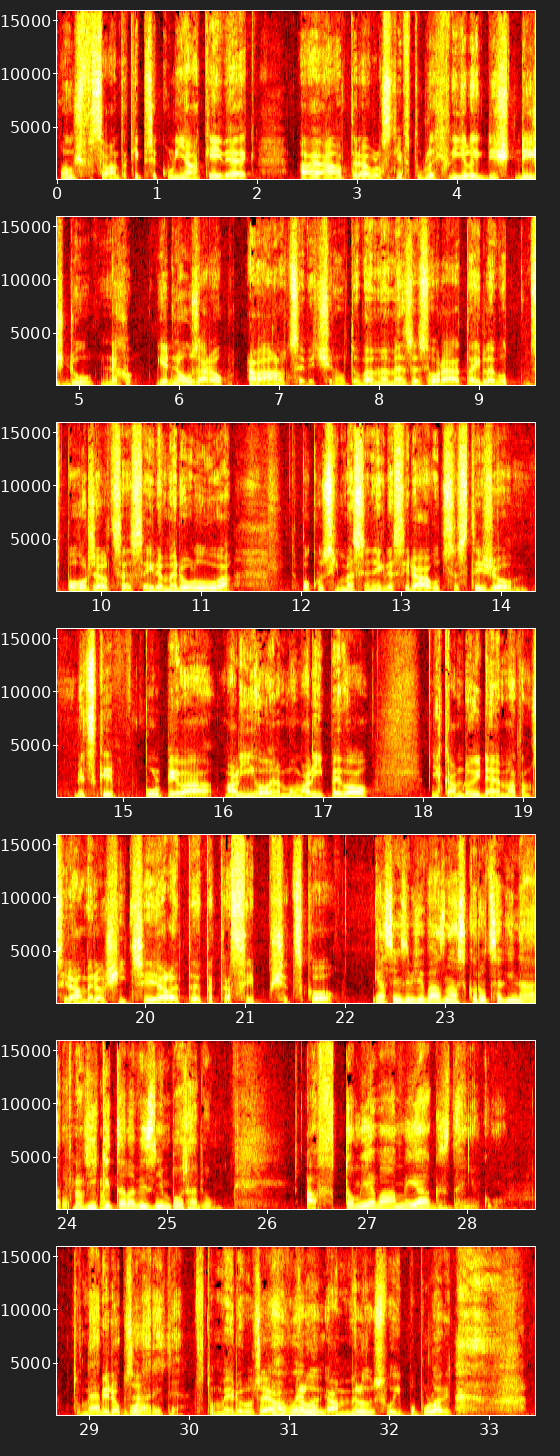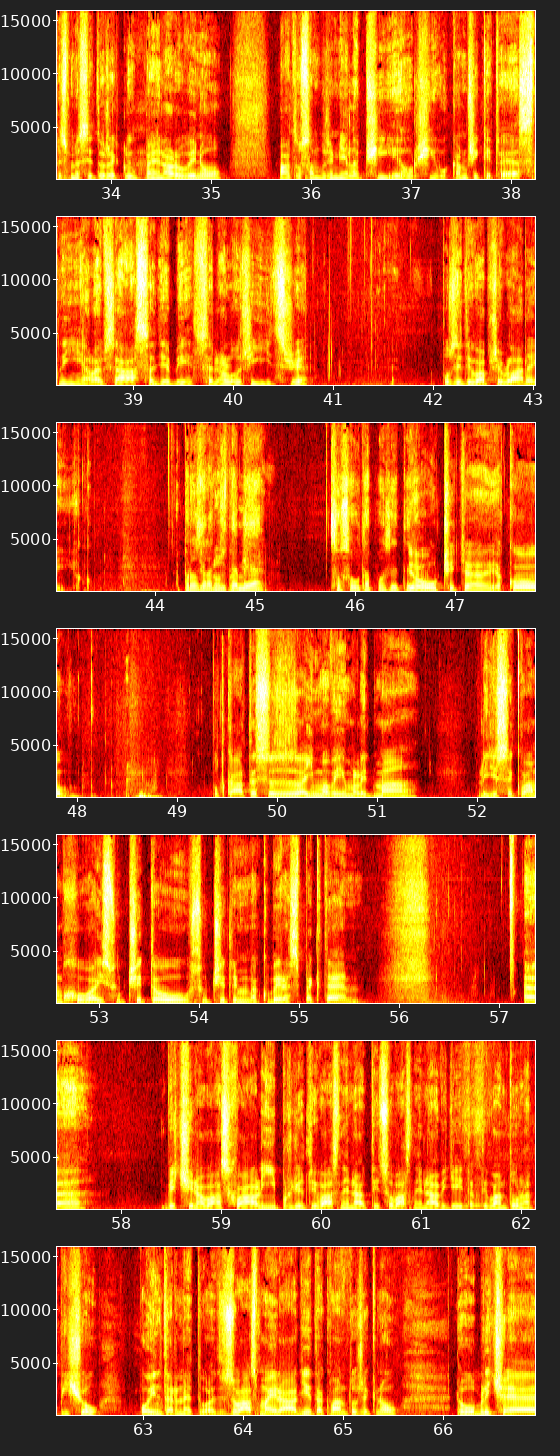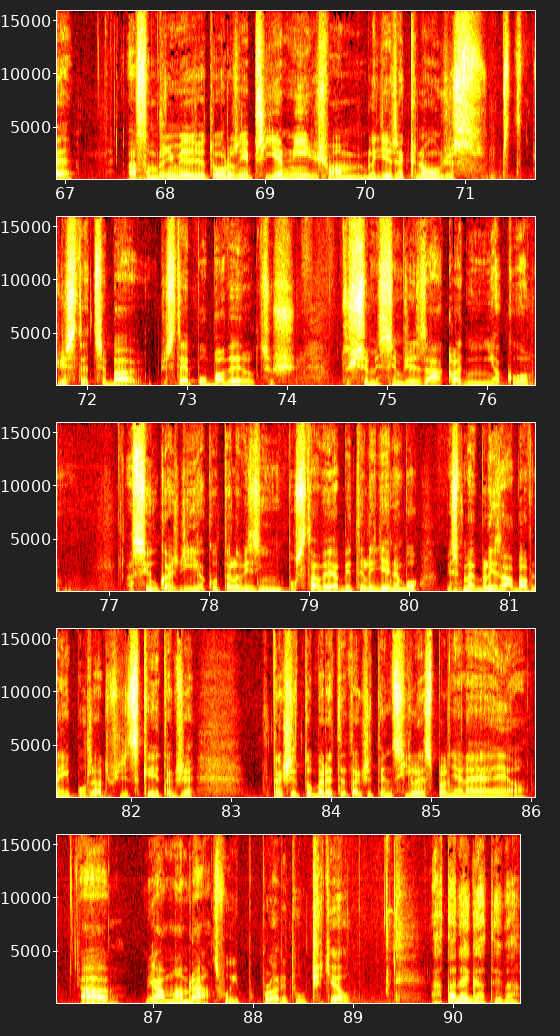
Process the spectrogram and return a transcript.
On už se vám taky překulí nějaký věk. A já teda vlastně v tuhle chvíli, když, když jdu, necho, jednou za rok na Vánoce většinou. To vezmeme ze zhora a tadyhle od, z Pohořelce se jdeme dolů a pokusíme se někde si dát od cesty, že vždycky půl piva malýho nebo malý pivo, někam dojdeme a tam si dáme další tři, ale to je tak asi všecko. Já si myslím, že vás zná skoro celý národ, díky televizním pořadům. A v tom je vám jak, Zdeňku? To mi popularitě. Dobře. V tom je dobře. Já miluji, já miluji svoji popularitu. Aby jsme si to řekli úplně na rovinu. Má to samozřejmě lepší i horší okamžiky, to je jasný, ale v zásadě by se dalo říct, že pozitiva převládají. Jako. A prozradíte mi je? Co jsou ta pozitiva? Jo, určitě. Jako potkáte se s zajímavými lidma, lidi se k vám chovají s, určitou, s určitým jakoby respektem. Eh, většina vás chválí, protože ty, vás nená, ty, co vás nenávidějí, tak ty vám to napíšou po internetu. Ale ty, co vás mají rádi, tak vám to řeknou do obličeje. A samozřejmě že je to hrozně příjemný, když vám lidi řeknou, že, že jste třeba, že jste je pobavil, což, což si myslím, že je základní jako asi u každý jako televizní postavy, aby ty lidi, nebo my jsme byli zábavný pořád vždycky, takže, takže to berete tak, že ten cíl je splněný a, a já mám rád svoji popularitu určitě, jo. A ta negativa?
